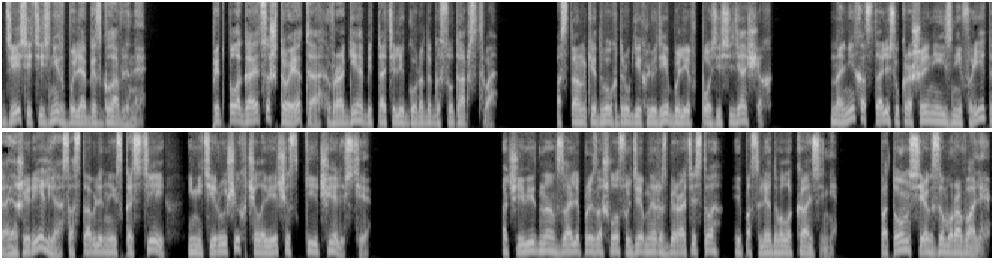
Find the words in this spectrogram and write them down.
10 из них были обезглавлены. Предполагается, что это враги обитателей города-государства. Останки двух других людей были в позе сидящих, на них остались украшения из нефрита и ожерелья, составленные из костей, имитирующих человеческие челюсти. Очевидно, в зале произошло судебное разбирательство и последовала казнь. Потом всех замуровали.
